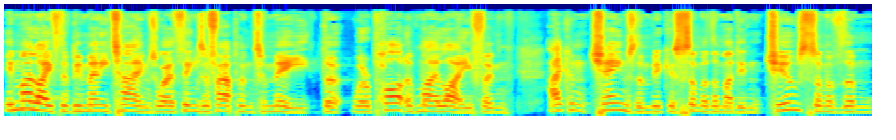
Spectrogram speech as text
in my life, there have been many times where things have happened to me that were a part of my life, and I couldn't change them because some of them I didn't choose, some of them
